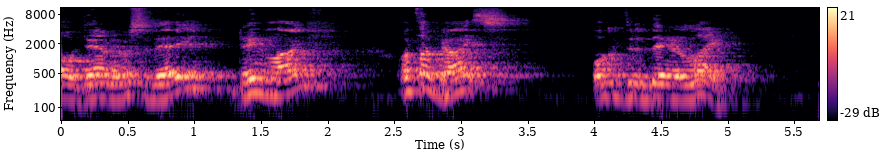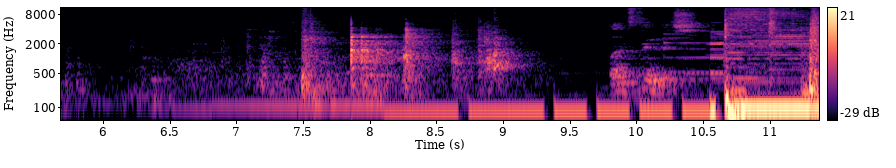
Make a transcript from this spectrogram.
Oh damn, that was today? Day in life? What's up guys? Welcome to the day in life. Let's do this.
